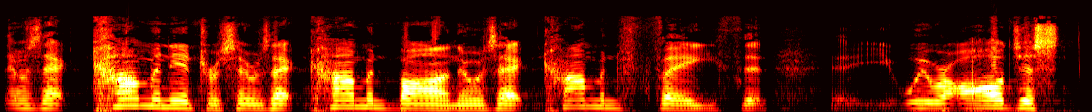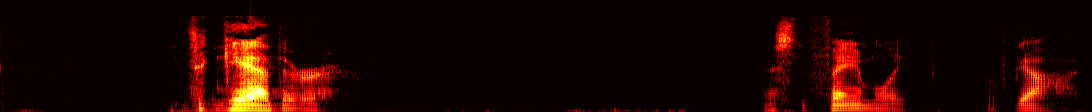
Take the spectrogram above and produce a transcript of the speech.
there was that common interest, there was that common bond, there was that common faith that uh, we were all just together as the family of God.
